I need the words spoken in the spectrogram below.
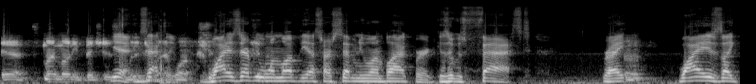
Yeah, it's my money, bitches. Yeah, do exactly. Why does everyone love the SR71 Blackbird? Because it was fast, right? Uh. Why is like,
